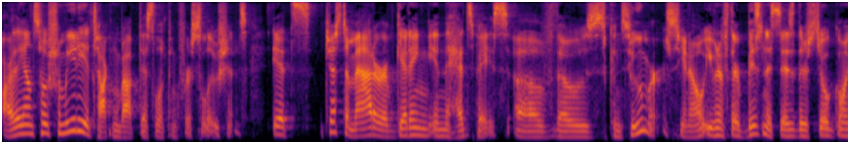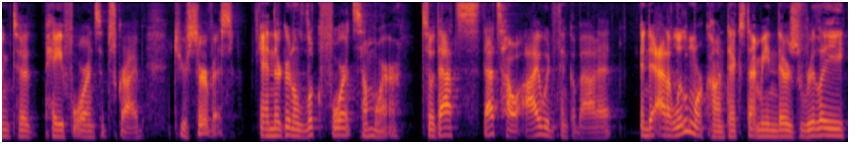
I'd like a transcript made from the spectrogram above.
Are they on social media talking about this, looking for solutions? It's just a matter of getting in the headspace of those consumers. You know, even if they're businesses, they're still going to pay for and subscribe to your service, and they're going to look for it somewhere. So that's that's how I would think about it. And to add a little more context, I mean, there's really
